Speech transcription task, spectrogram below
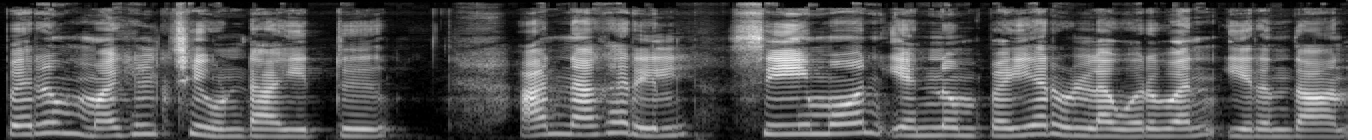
பெரும் மகிழ்ச்சி உண்டாயிற்று. அந்நகரில் சீமோன் என்னும் பெயருள்ள ஒருவன் இருந்தான்.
